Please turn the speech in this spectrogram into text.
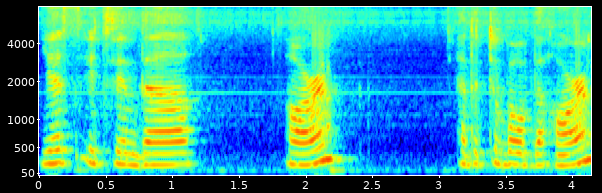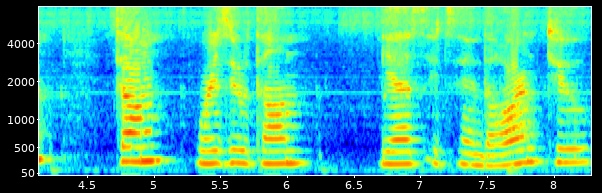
Yes, it's in the arm, at the top of the arm. Thumb, where's your thumb? Yes, it's in the arm too.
